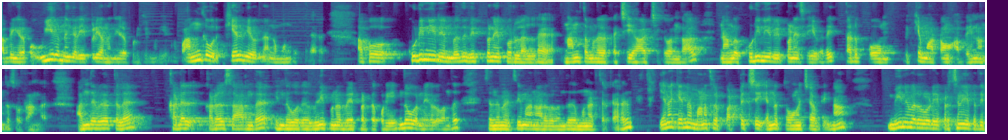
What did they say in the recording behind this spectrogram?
அப்படிங்கிறப்ப உயிரினங்கள் எப்படி அந்த நீரை குடிக்க முடியும்? அப்போ அங்கே ஒரு கேள்வியை வந்து அங்கே முன்வைக்கிறாரு. அப்போ குடிநீர் என்பது விற்பனை பொருள் அல்ல. நாம் தமிழக கட்சி ஆட்சிக்கு வந்தால் நாங்கள் குடிநீர் விற்பனை செய்வதை தடுப்போம் விற்க மாட்டோம் அப்படின்னு வந்து சொல்றாங்க. அந்த விதத்துல கடல் கடல் சார்ந்த இந்த ஒரு விழிப்புணர்வு ஏற்படுத்தக்கூடிய இந்த ஒரு நிகழ்வு வந்து செந்தமிழ் சீமான் அவர்கள் வந்து முன்னெடுத்திருக்காரு. எனக்கு என்ன மனசுல பட்டுச்சு என்ன தோணுச்சு அப்படின்னா மீனவர்களுடைய பிரச்சனையை பற்றி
